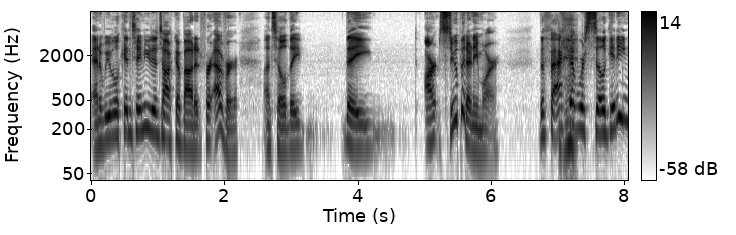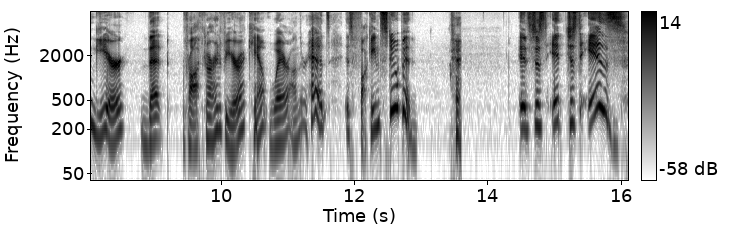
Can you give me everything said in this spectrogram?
and we will continue to talk about it forever until they they aren't stupid anymore. The fact that we're still getting gear that Hrothgar and Viera can't wear on their heads is fucking stupid. it's just it just is.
